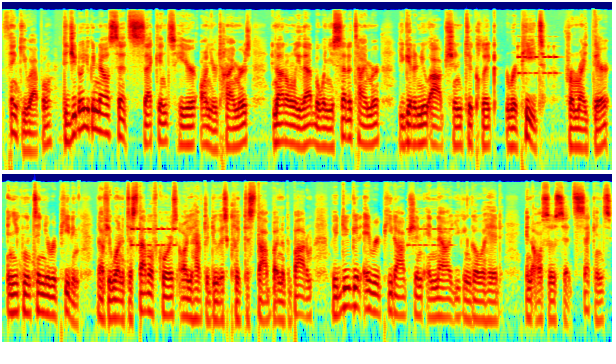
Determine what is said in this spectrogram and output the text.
Thank you, Apple. Did you know you can now set seconds here on your timers? Not only that, but when you set a timer, you get a new option to click repeat from right there and you can continue repeating. Now if you want it to stop, of course, all you have to do is click the stop button at the bottom. But you do get a repeat option and now you can go ahead and also set seconds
